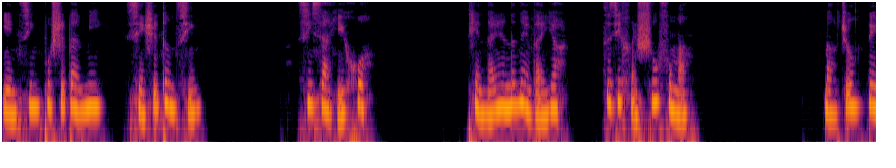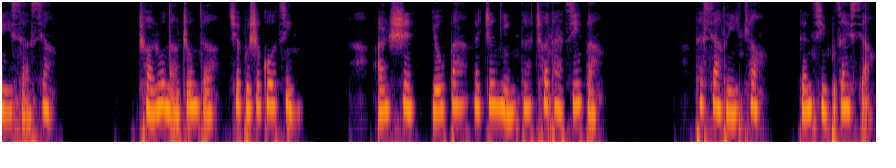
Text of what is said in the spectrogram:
眼睛不时半眯，显示动情。心下疑惑：舔男人的那玩意儿。自己很舒服吗？脑中略一想象，闯入脑中的却不是郭靖，而是尤巴那狰狞的超大鸡巴。他吓了一跳，赶紧不再想，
